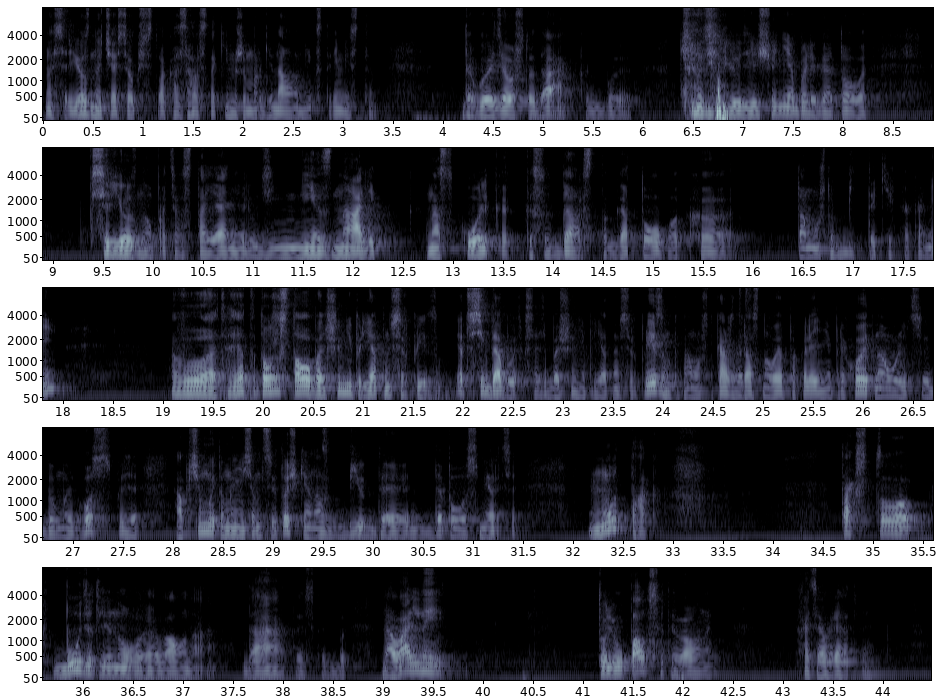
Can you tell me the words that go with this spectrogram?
Но серьезная часть общества оказалась такими же маргиналами и экстремистами. Другое дело, что да, как бы люди, люди еще не были готовы к серьезному противостоянию. Люди не знали, насколько государство готово к тому, чтобы бить таких, как они. Вот, это тоже стало большим неприятным сюрпризом. Это всегда будет, кстати, большим неприятным сюрпризом, потому что каждый раз новое поколение приходит на улицу и думает, господи, а почему это мы несем цветочки, а нас бьют до, до полусмерти? Ну, вот так. Так что будет ли новая волна, да, то есть как бы Навальный то ли упал с этой волны, хотя вряд ли,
